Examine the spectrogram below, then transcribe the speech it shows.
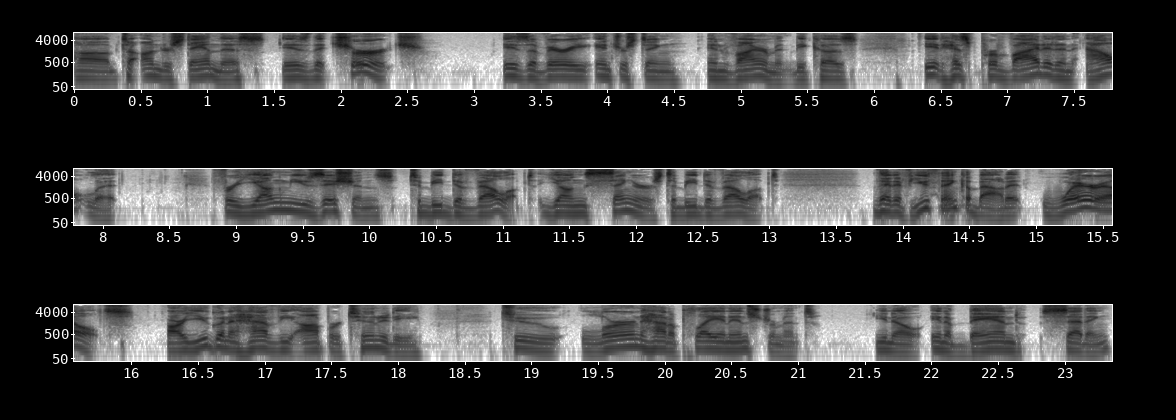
uh, to understand this is that church is a very interesting environment because it has provided an outlet for young musicians to be developed, young singers to be developed. That if you think about it, where else are you going to have the opportunity to learn how to play an instrument, you know, in a band setting,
